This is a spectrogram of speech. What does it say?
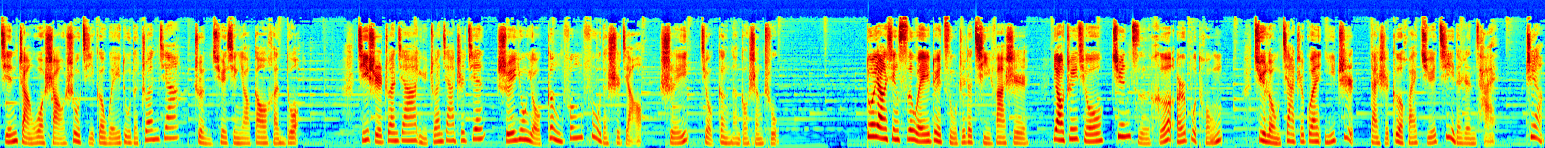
仅掌握少数几个维度的专家准确性要高很多。即使专家与专家之间谁拥有更丰富的视角，谁就更能够胜出。多样性思维对组织的启发是，要追求君子和而不同，聚拢价值观一致但是各怀绝技的人才，这样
